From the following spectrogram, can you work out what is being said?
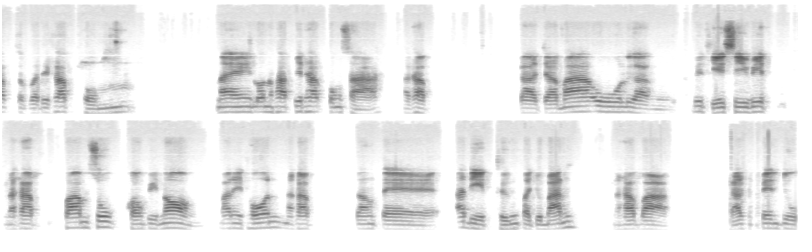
ครับสวัสดีครับ ผมนายรณพัฒน์พิทักษ์พงษานะครับ ก็จะมาอูเรื่องวิถีชีวิตนะครับ ความสุขของพี่น้องบ้านในทนนะครับ ตั้งแต่อดีตถึงปัจจุบันนะครับว่าการเป็นอยู่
